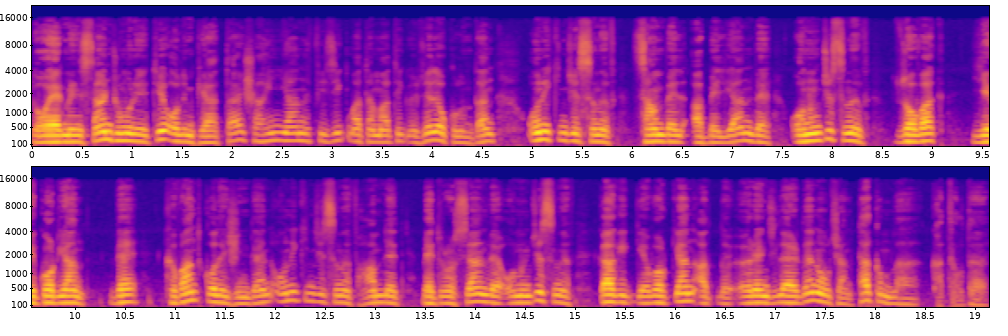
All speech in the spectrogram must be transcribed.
Doğu Ermenistan Cumhuriyeti Olimpiyatta Şahinyan Fizik Matematik Özel Okulu'ndan 12. sınıf Samvel Abelyan ve 10. sınıf Zovak Yegoryan ve Kıvant Koleji'nden 12. sınıf Hamlet Bedrosyan ve 10. sınıf Gagik Gevorkyan adlı öğrencilerden oluşan takımla katıldı.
